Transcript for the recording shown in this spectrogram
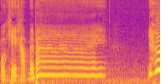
โอเคครับ บ๊ายบายยูฮู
